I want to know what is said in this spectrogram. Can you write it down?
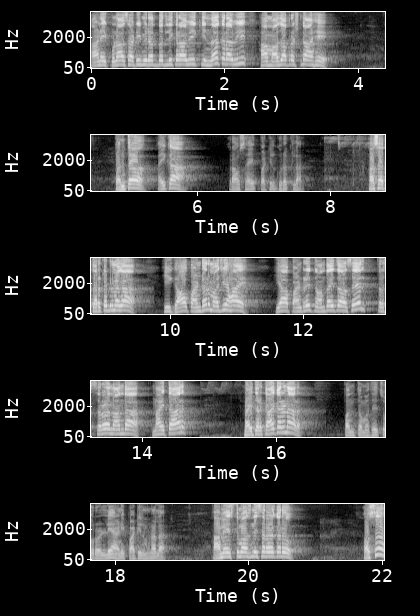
आणि कुणासाठी मी रदबदली करावी की न करावी हा माझा प्रश्न आहे. पंत ऐका. रावसाहेब पाटील गुरकला असा तरकटू नका. ही गाव पांढर माझी आहे या पांढरेत नांदायचं असेल तर सरळ नांदा. नाहीतर? नाहीतर काय करणार? पंतमध्ये चोरडले आणि पाटील म्हणाला आम्हीच तुम्हाला सरळ करू. असं?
